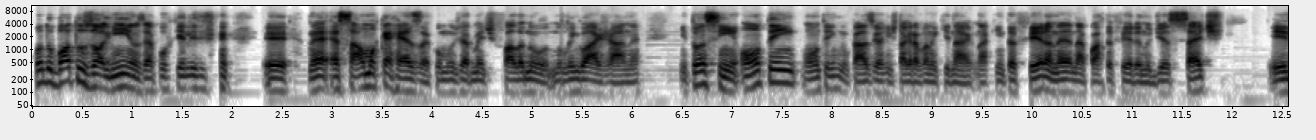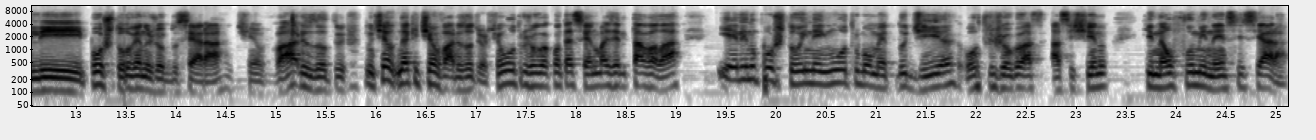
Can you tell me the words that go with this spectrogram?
quando bota os olhinhos é porque ele, é, né, essa alma que reza, como geralmente fala no, no linguajar, né? Então, assim, ontem, ontem, no caso, a gente está gravando aqui na, na quinta-feira, né? Na quarta-feira, no dia 7, ele postou vendo o jogo do Ceará. Tinha vários outros. Não, tinha, não é que tinha vários outros tinha um outro jogo acontecendo, mas ele estava lá e ele não postou em nenhum outro momento do dia outro jogo assistindo que não Fluminense e Ceará.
